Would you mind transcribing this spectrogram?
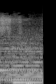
podcast.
